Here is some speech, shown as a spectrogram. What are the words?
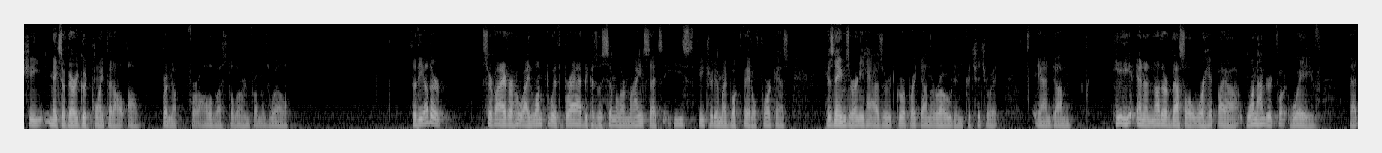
she makes a very good point that I'll, I'll bring up for all of us to learn from as well. So the other survivor who I lumped with Brad because of similar mindsets, he's featured in my book Fatal Forecast. His name's Ernie Hazard, grew up right down the road in Cochituate. And um, he and another vessel were hit by a 100 foot wave that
